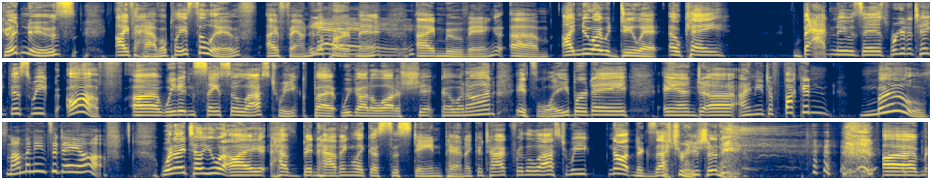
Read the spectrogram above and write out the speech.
Good news, I have a place to live. I found an Yay. apartment. I'm moving. Um, I knew I would do it. Okay. Bad news is we're gonna take this week off. Uh, we didn't say so last week, but we got a lot of shit going on. It's Labor Day, and uh, I need to fucking move. Mama needs a day off. When I tell you I have been having like a sustained panic attack for the last week, not an exaggeration. um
